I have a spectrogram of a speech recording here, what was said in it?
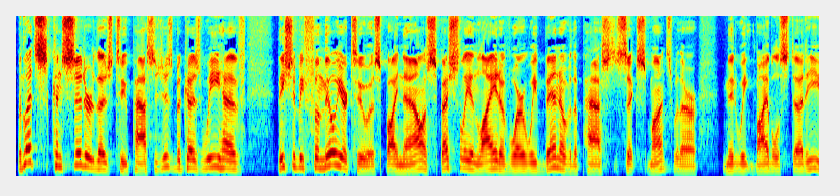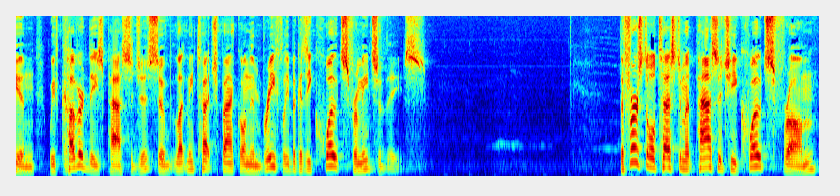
But let's consider those two passages because we have, these should be familiar to us by now, especially in light of where we've been over the past six months with our midweek Bible study, and we've covered these passages, so let me touch back on them briefly because he quotes from each of these. The first Old Testament passage he quotes from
